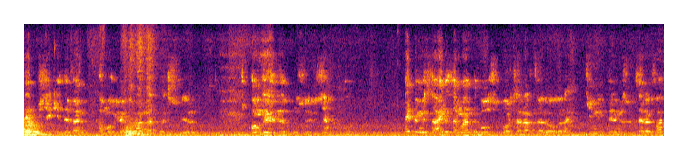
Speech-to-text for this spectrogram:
Net bir şekilde ben kamuoyuna bunu anlatmak istiyorum. Kongrede de bunu söyleyeceğim. Hepimiz aynı zamanda Bolu Spor taraftarı olarak kimliklerimiz bir tarafa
